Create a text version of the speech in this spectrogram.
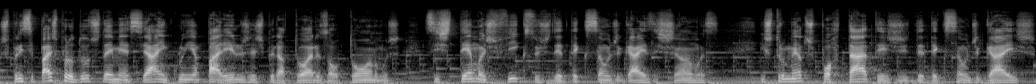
Os principais produtos da MSA incluem aparelhos respiratórios autônomos, sistemas fixos de detecção de gás e chamas, instrumentos portáteis de detecção de gás,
